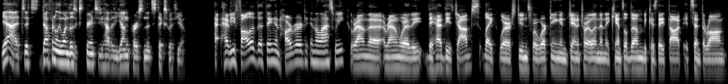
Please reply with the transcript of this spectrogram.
yeah, it's it's definitely one of those experiences you have as a young person that sticks with you have you followed the thing in Harvard in the last week around the around where they they had these jobs like where students were working in janitorial and then they canceled them because they thought it sent the wrong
